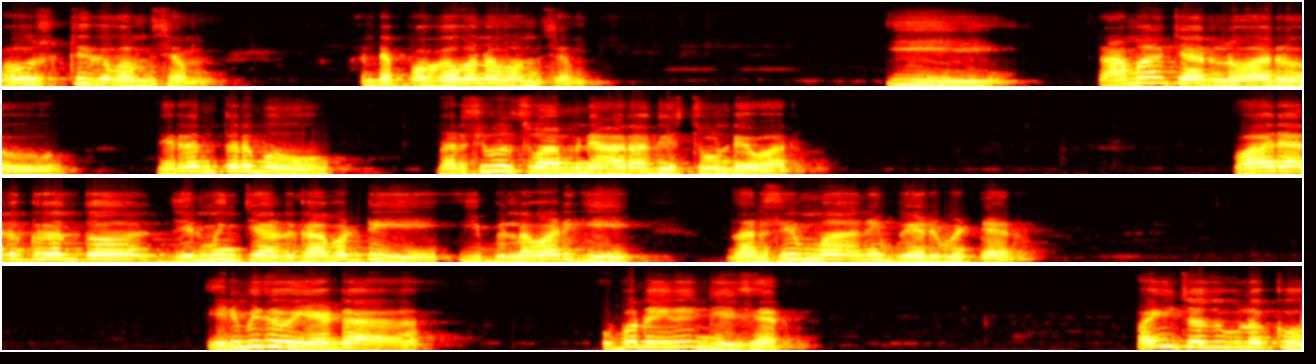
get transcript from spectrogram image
పౌష్టిక వంశం అంటే పొగవన వంశం. ఈ రామాచార్యుల వారు నిరంతరము నరసింహస్వామిని ఆరాధిస్తూ ఉండేవారు. వారి అనుగ్రహంతో జన్మించాడు కాబట్టి ఈ పిల్లవాడికి నరసింహ అని పేరు పెట్టారు. ఎనిమిదవ ఏట ఉపనయనం చేశారు. పై చదువులకు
